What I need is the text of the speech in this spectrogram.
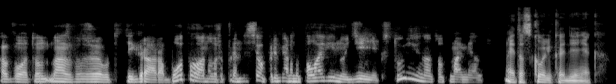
Вот, у нас уже вот эта игра работала, она уже приносила примерно половину денег студии на тот момент. Это сколько денег?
